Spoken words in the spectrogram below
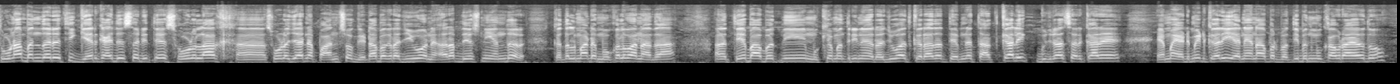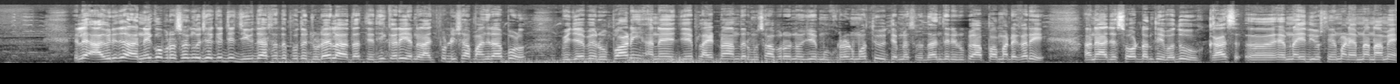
તૃણા બંદરેથી ગેરકાયદેસર રીતે સોળ લાખ સોળ હજાર ને પાંચસો ઘેટા બકરા જીવોને અરબ દેશની અંદર કતલ માટે મોકલવાના હતા. અને તે બાબતની મુખ્યમંત્રીને રજૂઆત કરાતા તેમને તાત્કાલિક ગુજરાત સરકારે એમાં એડમિટ કરી અને એના પર પ્રતિબંધ મુકાવરાયો હતો. એટલે આવી રીતે અનેકો પ્રસંગો છે કે જે જીવદાર સાથે પોતે જોડાયેલા હતા. તેથી કરી અને રાજપુર ડીસા પાંજરાપોળ વિજયભાઈ રૂપાણી અને જે ફ્લાઇટના અંદર મુસાફરોનું જે મુકરણ થયું તેમને શ્રદ્ધાંજલિ રૂપે આપવા માટે કરી અને આજે સો ટનથી વધુ કાસ એમના એ દિવસ નિર્માણ એમના નામે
